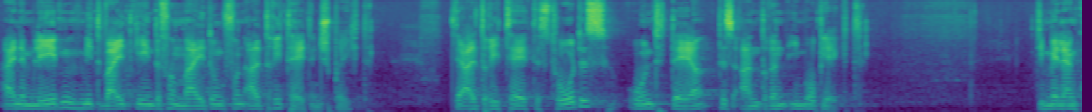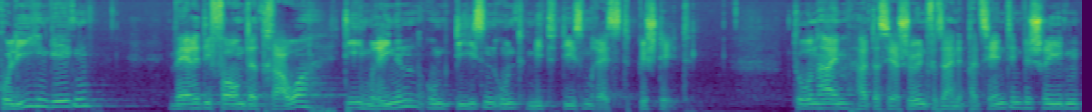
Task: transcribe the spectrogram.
einem Leben mit weitgehender Vermeidung von Alterität entspricht. Der Alterität des Todes und der des anderen im Objekt. Die Melancholie hingegen wäre die Form der Trauer, die im Ringen um diesen und mit diesem Rest besteht. Turnheim hat das sehr schön für seine Patientin beschrieben.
